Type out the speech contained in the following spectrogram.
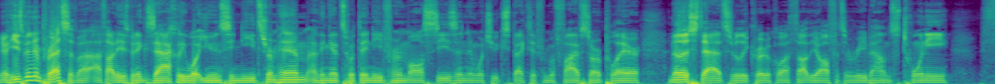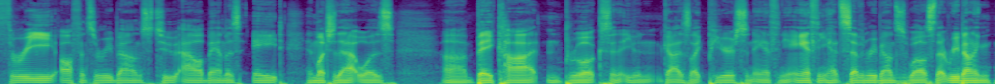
you know, he's been impressive. I, I, thought he's been exactly what UNC needs from him. I think that's what they need from him all season and what you expected from a five star player. Another stat that's really critical. I thought the offensive rebounds 23 offensive rebounds to Alabama's eight, and much of that was uh, Bacot and Brooks and even guys like Pierce and Anthony. Anthony had seven rebounds as well. So that rebounding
